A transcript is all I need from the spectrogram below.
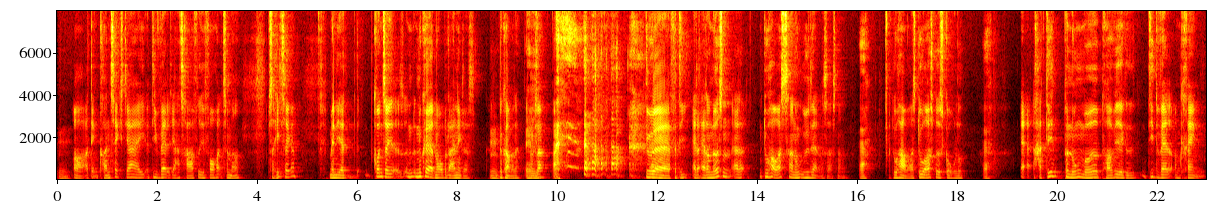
mm. og, og den kontekst, jeg er i, og de valg, jeg har træffet i forhold til mad. Så helt sikkert. Men jeg, grund til, nu kører jeg den over på dig, Niklas. Mm. Nu kommer det. Er du klar? du, øh, fordi, er der, er der noget sådan, er der, du har jo også taget nogle uddannelser og sådan noget. Ja. Du har jo også, du er også blevet skolet. Ja. Har det på nogen måde påvirket dit valg omkring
